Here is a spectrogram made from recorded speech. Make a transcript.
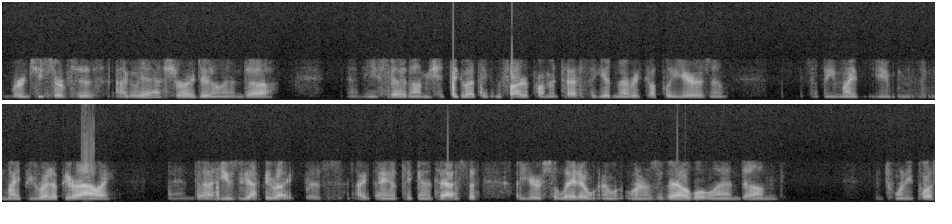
emergency services? I go, yeah, sure I do. And uh, and he said, um, you should think about taking the fire department test. They give them every couple of years, and something you might you might be right up your alley. And uh, he was exactly right because I, I ended up taking the test a, a year or so later when, when it was available, and um, in 20 plus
